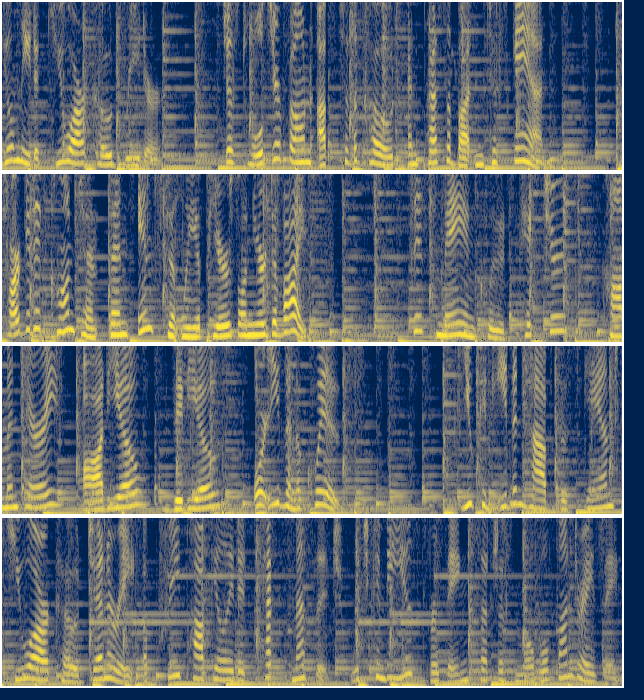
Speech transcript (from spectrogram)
you'll need a QR code reader. Just hold your phone up to the code and press a button to scan. Targeted content then instantly appears on your device. This may include pictures, commentary, audio, videos, or even a quiz. You can even have the scanned QR code generate a pre populated text message, which can be used for things such as mobile fundraising.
